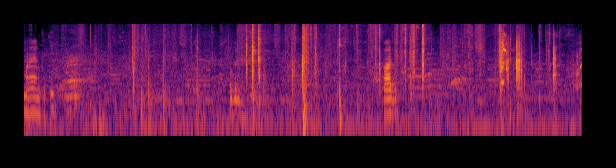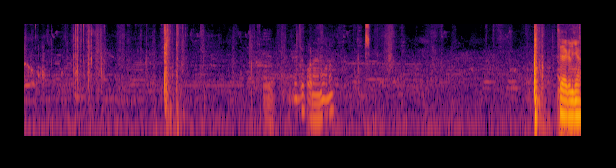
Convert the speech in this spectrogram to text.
ਮੜਾ ਇਹਨੂੰ ਖਿੱਚੀ। ਪਾੜ ਦੇ। ਇੱਧਰ ਪਾਣਾ ਇਹਨੂੰ ਹਨਾ। ਸਾਈਕਲੀਆਂ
